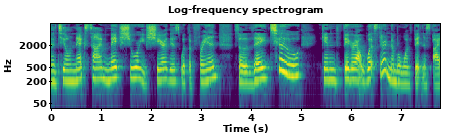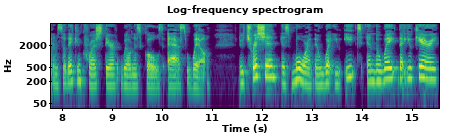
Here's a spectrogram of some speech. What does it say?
Until next time, make sure you share this with a friend so they too can figure out what's their number one fitness item so they can crush their wellness goals as well. Nutrition is more than what you eat and the weight that you carry.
